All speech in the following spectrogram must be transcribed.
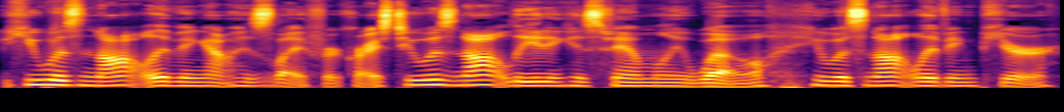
he was not living out his life for Christ. He was not leading his family well. He was not living pure.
